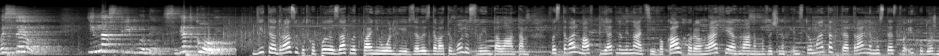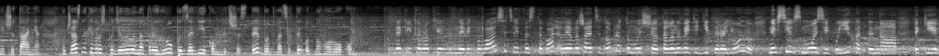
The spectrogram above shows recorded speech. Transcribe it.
веселе і настрій буде святковий. Діти одразу підхопили заклик пані Ольги і взяли здавати волю своїм талантам. Фестиваль мав п'ять номінацій: вокал, хореографія, гра на музичних інструментах, театральне мистецтво і художні читання. Учасників розподілили на три групи за віком від 6 до 21 року. Декілька років не відбувався цей фестиваль, але я вважаю це добре, тому що талановиті діти району не всі в змозі поїхати на такі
